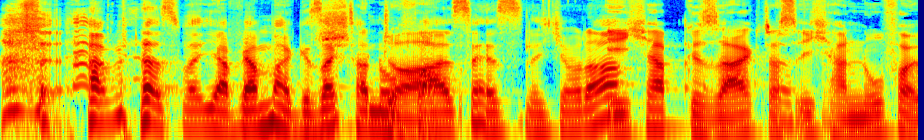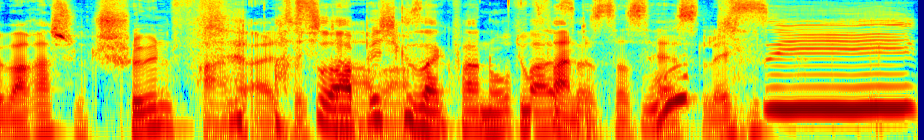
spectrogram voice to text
haben wir das mal, ja, wir haben mal gesagt, Stopp. Hannover ist hässlich, oder? Ich habe gesagt, dass ich Hannover überraschend schön fand, als ich so da habe ich gesagt, Hannover. Du fandest das hässlich. Upsi.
